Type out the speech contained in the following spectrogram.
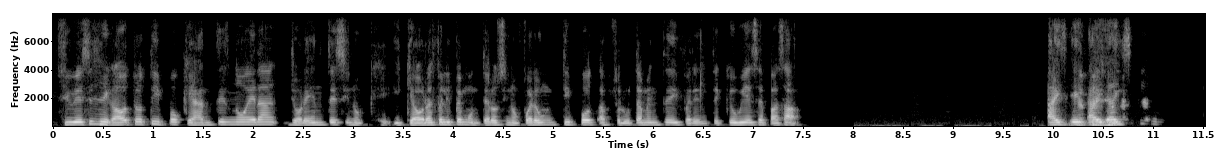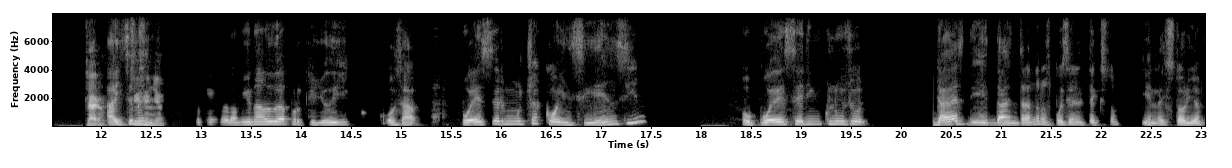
si hubiese llegado otro tipo que antes no era Llorente, sino que, y que ahora es Felipe Montero, si no fuera un tipo absolutamente diferente, ¿qué hubiese pasado? Ahí, eh, claro, sí, señor. Me a mí una duda porque yo dije, o sea, puede ser mucha coincidencia o puede ser incluso, ya entrándonos pues en el texto y en la historia,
